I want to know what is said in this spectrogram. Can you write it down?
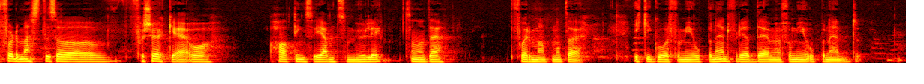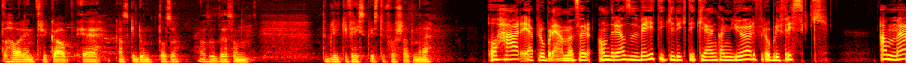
for det meste så forsøker jeg å ha ting så jevnt som mulig, sånn at det formen på en måte ikke går for mye opp og ned, fordi at det med for mye opp og ned har inntrykk av er ganske dumt også. Altså det er sånn Du blir ikke frisk hvis du fortsetter med det. Og her er problemet, for Andreas vet ikke riktig hva han kan gjøre for å bli frisk. ME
